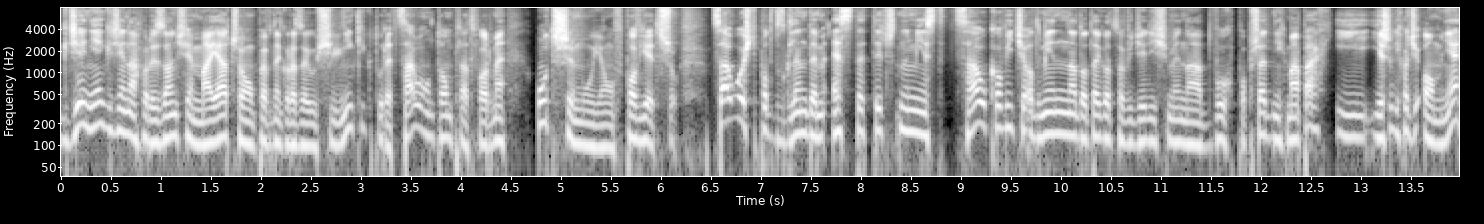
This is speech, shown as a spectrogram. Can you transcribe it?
gdzie niegdzie na horyzoncie majaczą pewnego rodzaju silniki, które całą tą platformę utrzymują w powietrzu. Całość pod względem estetycznym jest całkowicie odmienna do tego, co widzieliśmy na dwóch poprzednich mapach i jeżeli chodzi o mnie,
